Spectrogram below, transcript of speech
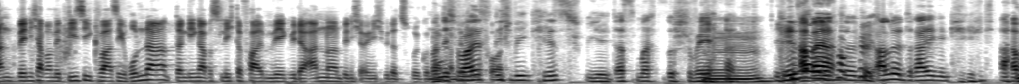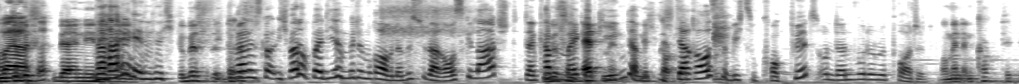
dann bin ich aber mit DC quasi runter. Dann ging aber das Licht auf halbem Weg wieder an und dann bin ich eigentlich wieder zurück. Und, Und ich weiß nicht, wie Chris spielt. Das macht so schwer. Mhm. Ich Chris aber- Cockpit. alle drei gekillt. Aber- du bist, äh, nee, nee, nee. Nein, ich Du bist, Ich, du bist ich war doch bei dir mit im Raum. Dann bist du da rausgelatscht. Dann kam Mike entgegen, dann bin ich Cockpit. da raus, dann bin ich zum Cockpit und dann wurde reported. Moment im Cockpit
